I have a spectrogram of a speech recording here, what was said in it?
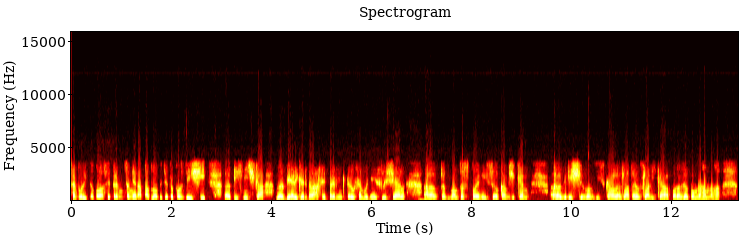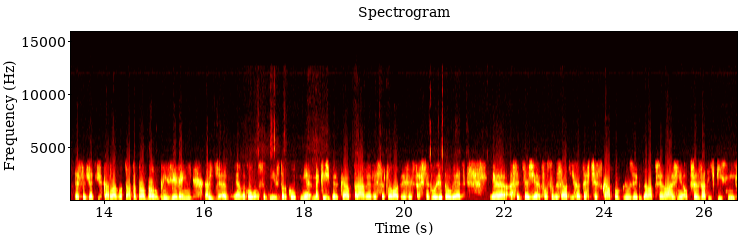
prebolí, to bylo asi první, co mě napadlo, byť je to pozdější uh, písnička, Bělý byla asi první, kterou jsem od něj slyšel, uh, mám to spojený s okamžikem, když on získal Zlatého slavíka a porazil po mnoha, mnoha desetiletích Karla Gota. To bylo, bylo úplný zjevení. Navíc eh, já mám takovou osobní historku, mě Meky Žbirka právě vysvětloval kdysi strašně důležitou věc. A sice, že v 80. letech česká pop music byla převážně o převzatých písních.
